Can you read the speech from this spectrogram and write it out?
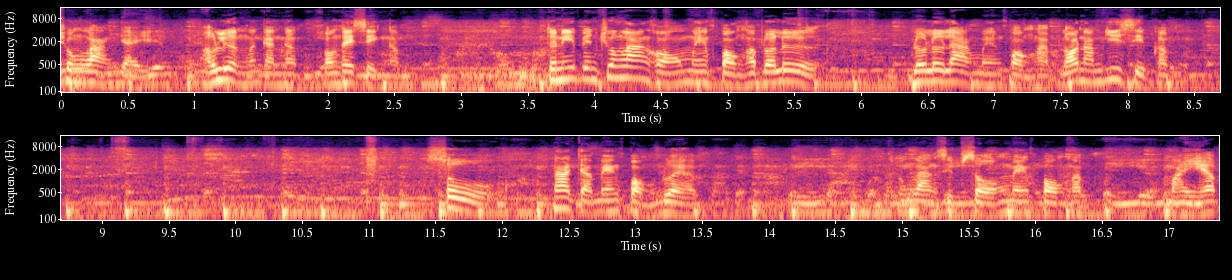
ช่วงล่างใหญ่ เอาเรื่องเหมือนกันครับ ของไทยสิงห์ครับ ตัวนี้เป็นช่วงล่างของแมงป่องครับโรลเลอร์โรลเลอร์ล่างแมงป่องครับล้อนำ20 ครับ โซ่ น่าจะแมงป่องด้วยครับช่วงล่าง 12 แมงป่องครับใหม่ครับ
